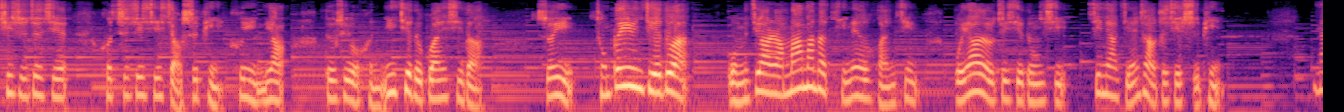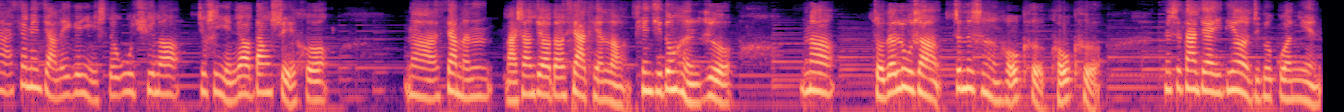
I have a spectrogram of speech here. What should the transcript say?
其实这些和吃这些小食品、喝饮料都是有很密切的关系的。所以从备孕阶段，我们就要让妈妈的体内的环境不要有这些东西，尽量减少这些食品。那下面讲的一个饮食的误区呢，就是饮料当水喝。那厦门马上就要到夏天了，天气都很热。那走在路上真的是很口渴，口渴。但是大家一定要有这个观念，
